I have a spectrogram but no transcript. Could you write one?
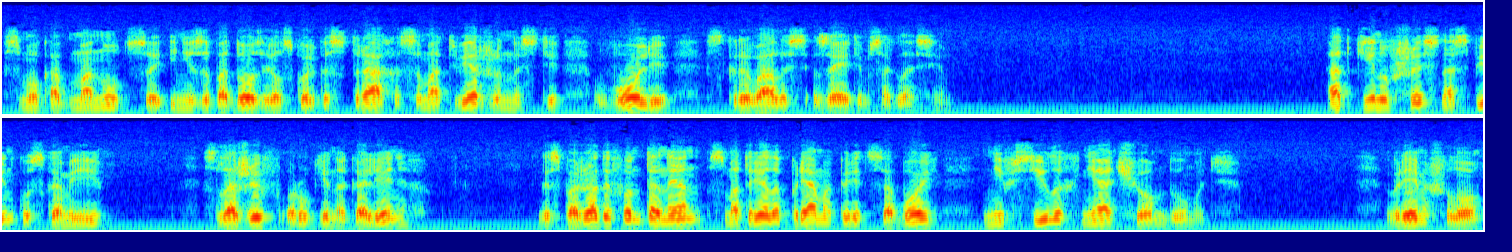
смог обмануться и не заподозрил, сколько страха, самоотверженности, воли скрывалось за этим согласием. Откинувшись на спинку скамьи, сложив руки на коленях, госпожа де Фонтанен смотрела прямо перед собой, не в силах ни о чем думать. Время шло.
